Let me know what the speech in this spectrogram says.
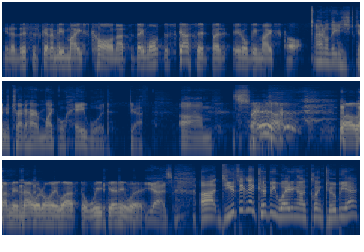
you know this is going to be mike's call. Not that they won't discuss it but it'll be mike's call. I don't think he's going to try to hire michael haywood jeff. Um so. well i mean that would only last a week anyway. Yes. Uh do you think they could be waiting on klint kubiak?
